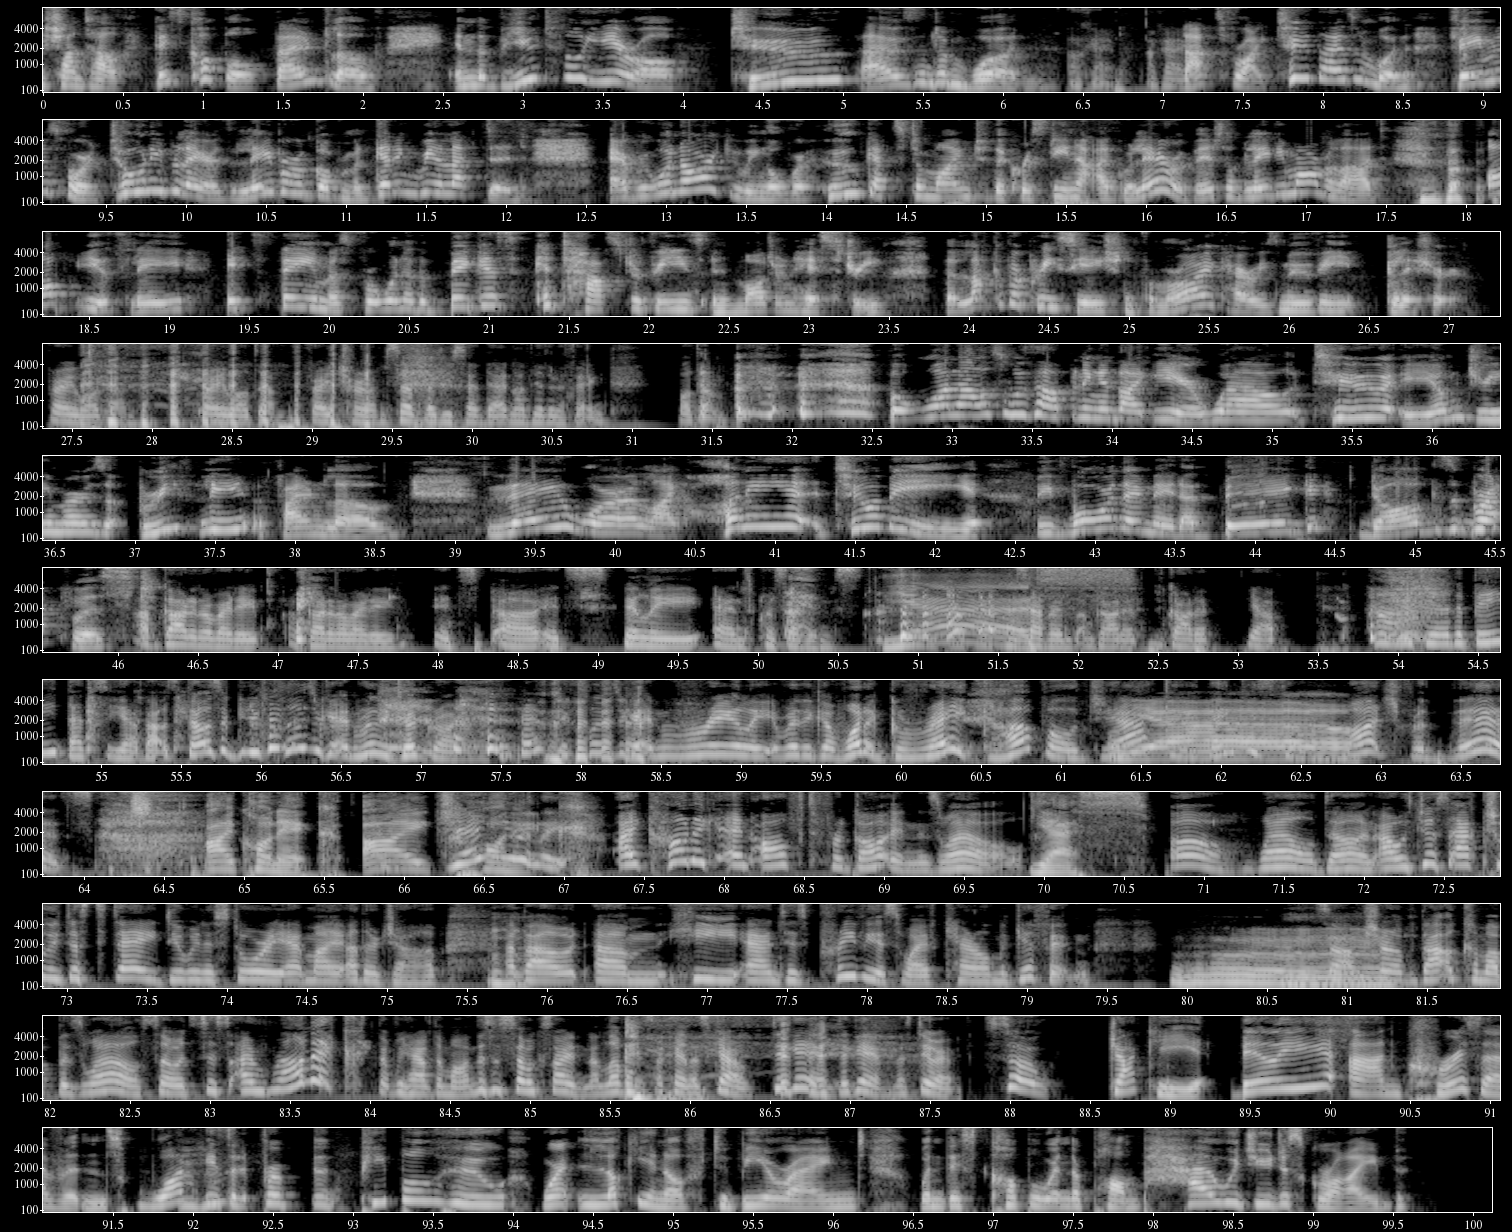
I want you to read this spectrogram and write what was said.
Chantal. This couple found love in the beautiful year of 2001. okay okay That's right, 2001, famous for Tony Blair's Labour government getting re-elected. Everyone arguing over who gets to mime to the Christina Aguilera bit of Lady Marmalade. But obviously, it's famous for one of the biggest catastrophes in modern history: the lack of appreciation for Mariah Carey's movie Glitter. Very well done. Very well done. Very true. I'm so glad you said that not the other thing. Well done But what else was happening in that year? Well, two young dreamers briefly found love. They were like honey to a bee before they made a big dog's breakfast. I've got it already. I've got it already. It's uh, it's Billie and Chris Evans. Yeah, Chris Evans. I've got it. I've got it. Yeah. Honey to the bee. That's yeah. That was that was a, your clues are getting really good, Gráinne. Your clues are getting really really good. What a great couple, Jackie. Thank you so much for this. Iconic. Genuinely Iconic. iconic and oft forgotten as well. Yes. Oh, well done. I was just actually just today doing a story at my other job Mm-hmm. about um, he and his previous wife, Carol McGiffin. Mm. So I'm sure that'll come up as well. So it's just ironic that we have them on. This is so exciting. I love this. Okay, let's go. Dig in, dig in. Let's do it. So, Jackie, Billie, and Chris Evans, What is Mm-hmm. it for people who weren't lucky enough to be around when this couple were in their pomp? How would you describe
